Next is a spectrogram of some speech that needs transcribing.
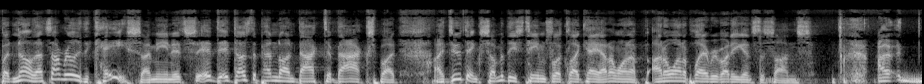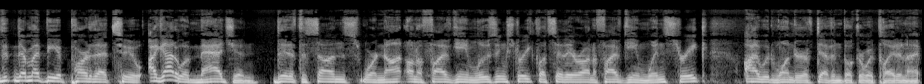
but no, that's not really the case. I mean, it's it, it does depend on back to backs, but I do think some of these teams look like, hey, I don't want to I don't want to play everybody against the Suns. I, th- there might be a part of that too. I got to imagine that if the Suns were not on a five game losing streak, let's say they were on a five game win streak, I would wonder if Devin Booker would play tonight.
